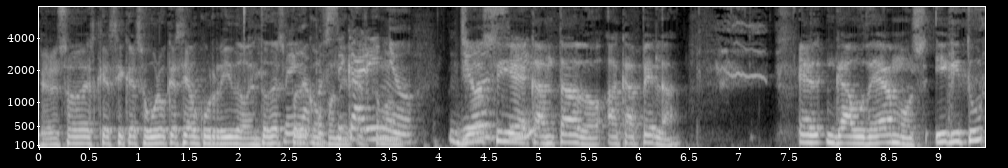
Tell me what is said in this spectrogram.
Pero eso es que sí que seguro que se ha ocurrido. Entonces Venga, puede pues sí, confundir. Cariño, como, yo yo sí, he cantado a capela el Gaudeamos Igitur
